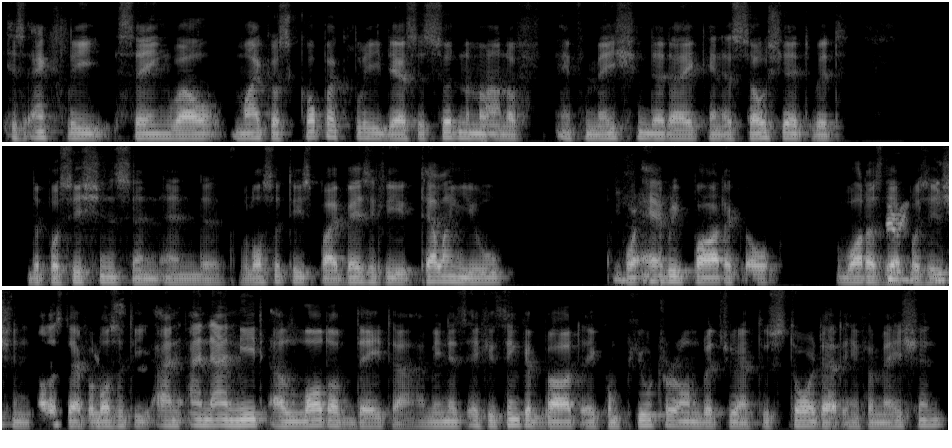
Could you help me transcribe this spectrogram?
is actually saying, well, microscopically, there's a certain amount of information that I can associate with the positions and, and the velocities by basically telling you for every particle what is their position, what is their velocity, and, and I need a lot of data. I mean, it's, if you think about a computer on which you have to store that information,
